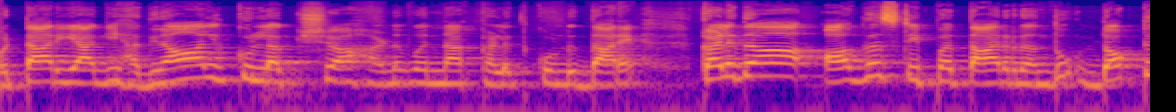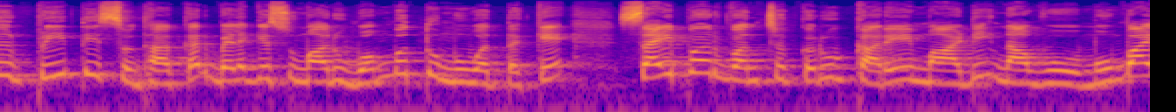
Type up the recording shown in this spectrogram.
ಒಟ್ಟಾರೆಯಾಗಿ ಹದಿನಾಲ್ಕು ಲಕ್ಷ ಹಣವನ್ನ ಕಳೆದುಕೊಂಡಿದ್ದಾರೆ. ಕಳೆದ ಆಗಸ್ಟ್ ಇಪ್ಪತ್ತಾರರಂದು ಡಾಕ್ಟರ್ ಪ್ರೀತಿ ಸುಧಾಕರ್ ಬೆಳಗ್ಗೆ ಸುಮಾರು ಒಂಬತ್ತು ಮೂವತ್ತಕ್ಕೆ ಸೈಬರ್ ವಂಚಕರು ಕರೆ ಮಾಡಿ ನಾವು ಮುಂಬೈ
